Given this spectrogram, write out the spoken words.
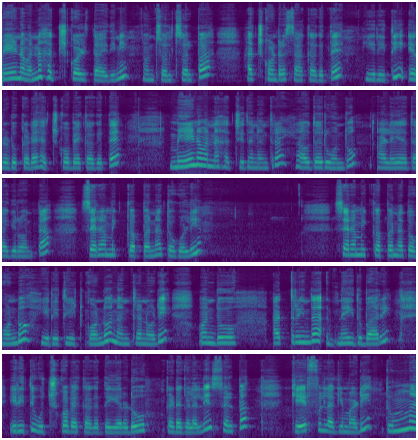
ಮೇಣವನ್ನು ಹಚ್ಕೊಳ್ತಾ ಇದ್ದೀನಿ. ಒಂದು ಸ್ವಲ್ಪ ಸ್ವಲ್ಪ ಹಚ್ಕೊಂಡ್ರೆ ಸಾಕಾಗುತ್ತೆ. ಈ ರೀತಿ ಎರಡು ಕಡೆ ಹಚ್ಕೋಬೇಕಾಗುತ್ತೆ. ಮೇಣವನ್ನು ಹಚ್ಚಿದ ನಂತರ ಯಾವುದಾದ್ರು ಒಂದು ಹಳೆಯದಾಗಿರುವಂಥ ಸೆರಾಮಿಕ್ ಕಪ್ಪನ್ನು ತೊಗೊಳ್ಳಿ. ಸೆರಾಮಿಕ್ ಕಪ್ಪನ್ನು ತೊಗೊಂಡು ಈ ರೀತಿ ಇಟ್ಕೊಂಡು ನಂತರ ನೋಡಿ ಒಂದು ಹತ್ತರಿಂದ ಹದಿನೈದು ಬಾರಿ ಈ ರೀತಿ ಉಚ್ಕೋಬೇಕಾಗುತ್ತೆ. ಎರಡೂ ಕಡೆಗಳಲ್ಲಿ ಸ್ವಲ್ಪ ಕೇರ್ಫುಲ್ಲಾಗಿ ಮಾಡಿ ತುಂಬಾ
